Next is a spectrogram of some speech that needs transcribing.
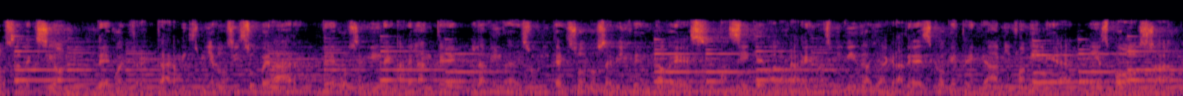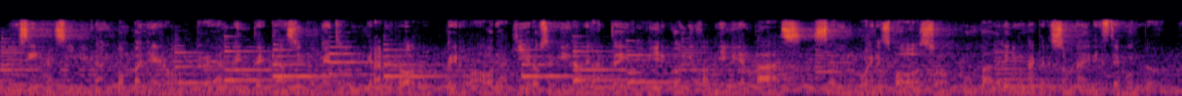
lección. Debo enfrentar mis miedos y superar, debo seguir en adelante, la vida es única y solo se vive una vez, así que valoraré más mi vida y agradezco que tenga a mi familia, mi esposa, mis hijas y mi gran compañero. Realmente casi cometo un gran error, pero ahora quiero seguir adelante y vivir con mi familia en paz, ser un buen esposo, un padre y una persona en este mundo.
